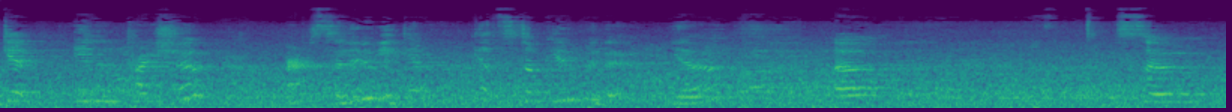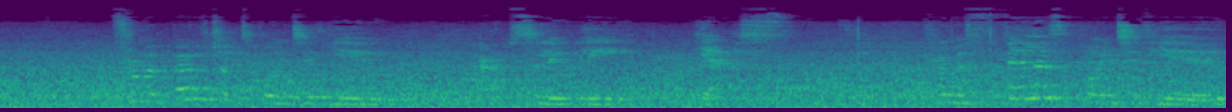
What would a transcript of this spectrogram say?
Get in pressure? Absolutely, get, get stuck in with it, yeah? Um, so, from a Botox point of view, absolutely yes. From a filler's point of view,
